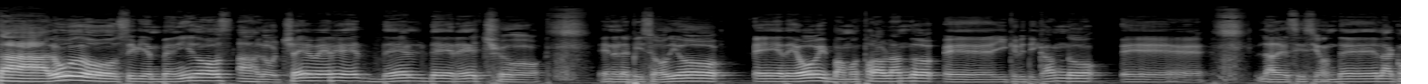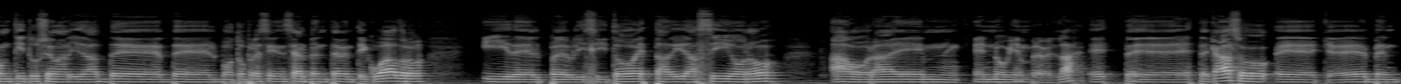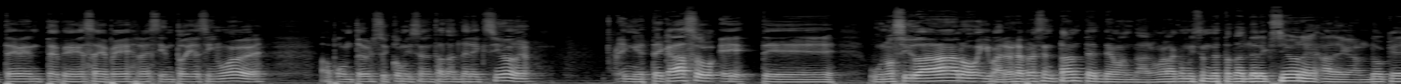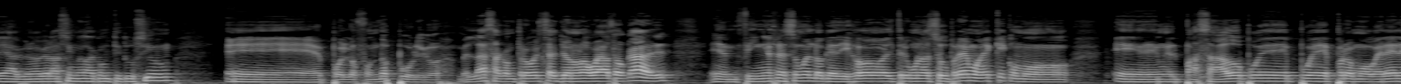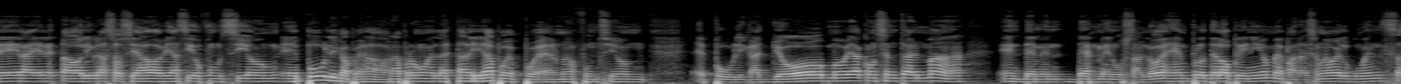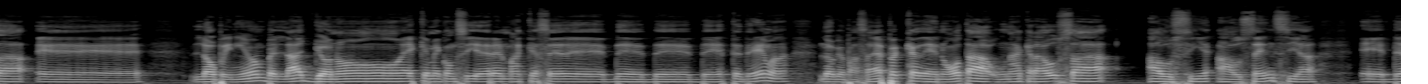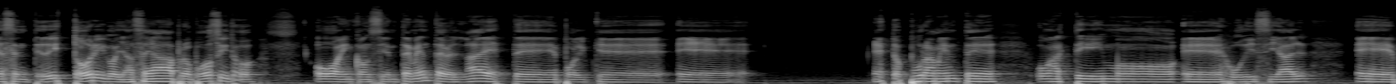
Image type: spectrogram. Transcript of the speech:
Saludos y bienvenidos a lo chévere del derecho. En el episodio eh, de hoy vamos a estar hablando eh, y criticando eh, la decisión de la constitucionalidad del voto presidencial 2024 y del plebiscito estadía sí o no ahora en, noviembre, ¿verdad? Este, este caso, eh, que es 2020 TSPR 119, apunte versus Comisión Estatal de Elecciones. En este caso, este, unos ciudadanos y varios representantes demandaron a la Comisión Estatal de Elecciones alegando que había una violación a la Constitución eh, por los fondos públicos, ¿verdad? Esa controversia yo no la voy a tocar. En fin, en resumen, lo que dijo el Tribunal Supremo es que como eh, en el pasado, pues, pues promover el ELA y el Estado Libre Asociado había sido función eh, pública, pues ahora promover la estadidad, pues, pues era una función eh, pública. Yo me voy a concentrar más en desmenuzar los ejemplos de la opinión. Me parece una vergüenza la opinión, ¿verdad? Yo no es que me considere el más que sé de, este tema. Lo que pasa es pues que denota una causa ausencia eh, de sentido histórico, ya sea a propósito o inconscientemente, ¿verdad? Este, porque eh, esto es puramente un activismo eh, judicial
